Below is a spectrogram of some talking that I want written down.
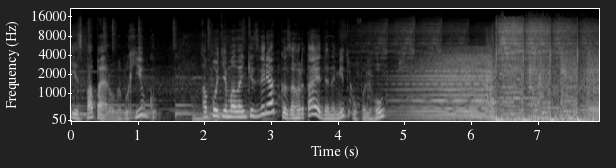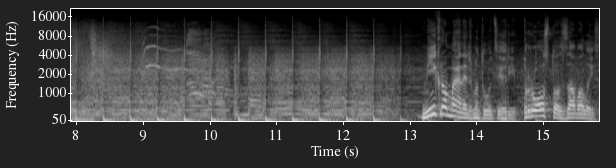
із паперу вибухівку, а потім маленьке звірятко загортає динаміт у фольгу. Мікроменеджменту у цій грі просто завались.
